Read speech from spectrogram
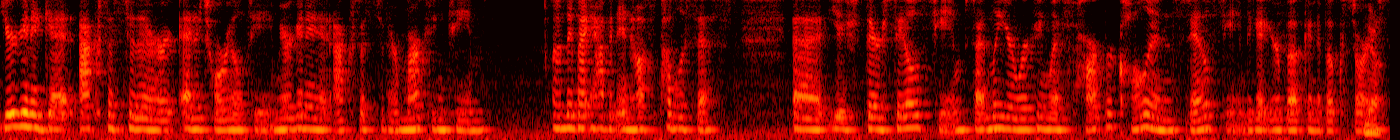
you're going to get access to their editorial team, you're going to get access to their marketing team. Um, they might have an in house publicist. Uh, your, their sales team. Suddenly, you're working with HarperCollins sales team to get your book into bookstores.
